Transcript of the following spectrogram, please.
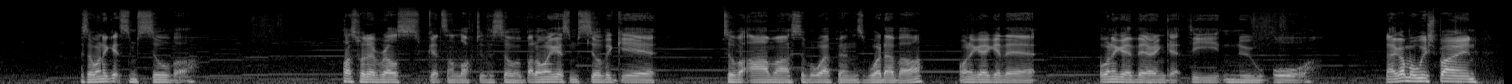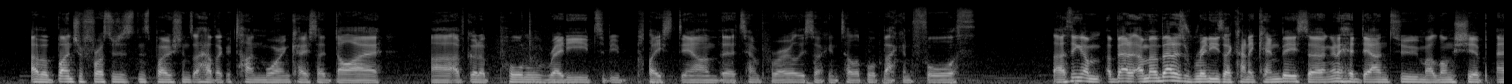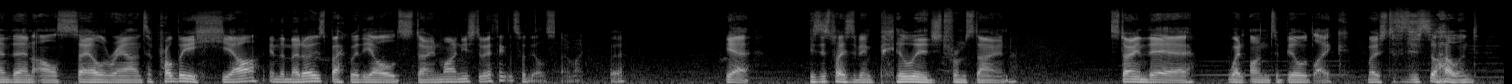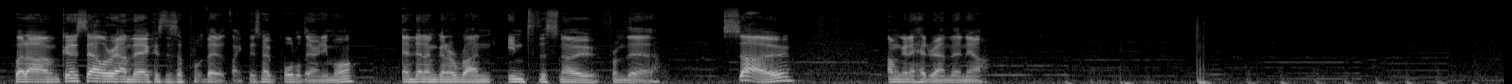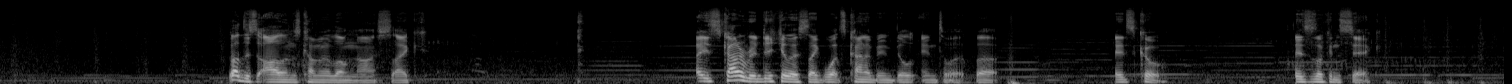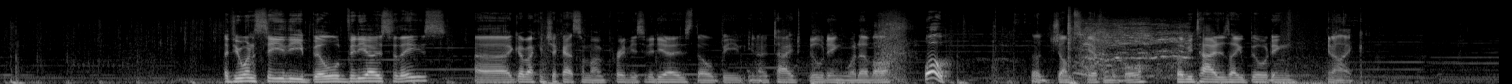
because I want to get some silver. Plus whatever else gets unlocked with the silver. But I want to get some silver gear, silver armor, silver weapons, whatever. I want to go get there. I want to go there and get the new ore. Now I got my wishbone. I have a bunch of frost resistance potions. I have like a ton more in case I die. Uh, I've got a portal ready to be placed down there temporarily so I can teleport back and forth. I think I'm about I'm about as ready as I kind of can be. So I'm gonna head down to my longship and then I'll sail around to probably here in the meadows, back where the old stone mine used to be. I think that's where the old stone mine was. Yeah, because this place has been pillaged from stone. Stone there went on to build like most of this island, but I'm um, gonna sail around there because there's a like there's no portal there anymore, and then I'm gonna run into the snow from there. So I'm gonna head around there now. God, this island's coming along nice. Like, it's kind of ridiculous, like what's kind of been built into it, but it's cool. It's looking sick. If you want to see the build videos for these, uh, go back and check out some of my previous videos. They'll be, you know, tagged building, whatever. Whoa! A jump scare from the ball. They'll be tagged as like building, you know, like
